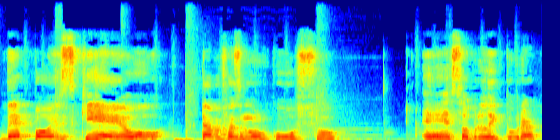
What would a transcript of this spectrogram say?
depois que eu tava fazendo um curso é, sobre leitura.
